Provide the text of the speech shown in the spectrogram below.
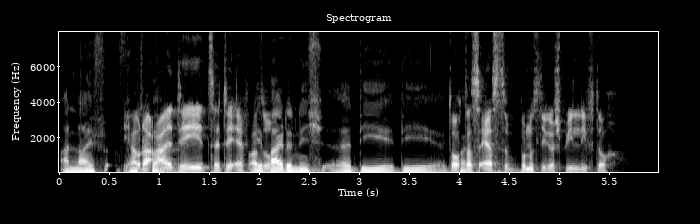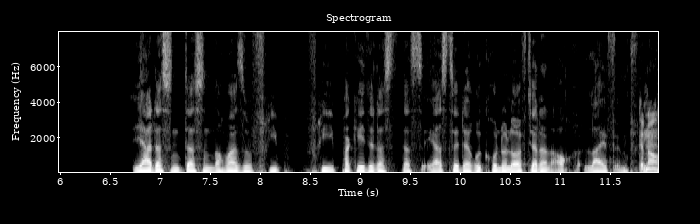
an live -Fußball. Ja, oder ARD, ZDF. Also nee, beide nicht. Äh, die, die doch, das erste Bundesligaspiel lief doch. Ja, das sind, das sind nochmal so Free, Free-Pakete. Das, das erste der Rückrunde läuft ja dann auch live im Free genau.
